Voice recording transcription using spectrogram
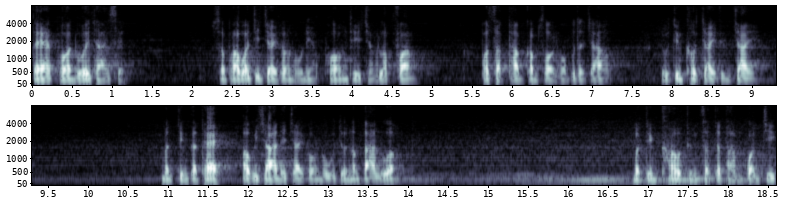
แต่พอหนูอธิษฐานเสร็จ สภาวะจิตใจของหนูเนี่ยพร้อมที่จะรับฟังพระสัทธรรมคำสอนของพุทธเจ้าหนูจึงเข้าใจถึงใจ มันจึงกระแทกเอาวิชาในใจของหนูจนน้ำตาร่วง มันจึงเข้าถึงสัจธรรมความจริง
